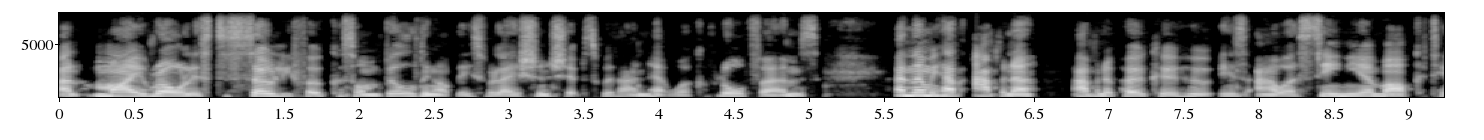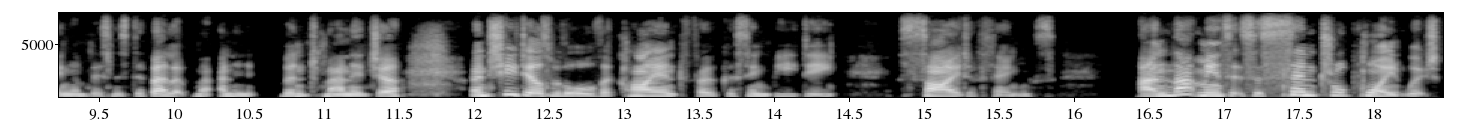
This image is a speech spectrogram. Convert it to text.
And my role is to solely focus on building up these relationships with our network of law firms. And then we have Abena Abena Poku, who is our senior marketing and business development manager, and she deals with all the client focusing BD side of things. And that means it's a central point which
